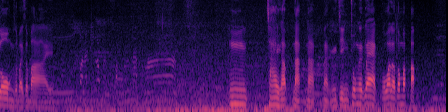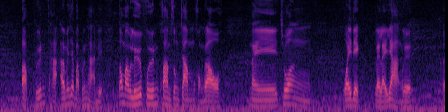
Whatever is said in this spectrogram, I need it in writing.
โล่งๆสบายก่อนหน้านี้เราเหมือนซ้อมหนักมากๆอืม ใช่ครับหนักหนักหนักจริงๆ ช่วงแรกๆ เพราะว่าเราต้องมาปรับปรับพื้นฐานเออไม่ใช่ปรับพื้นฐานดิต้องมาลื้อฟื้นความทรงจำของเราในช่วงวัยเด็กหลาย ๆ อย่างเลย เอ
